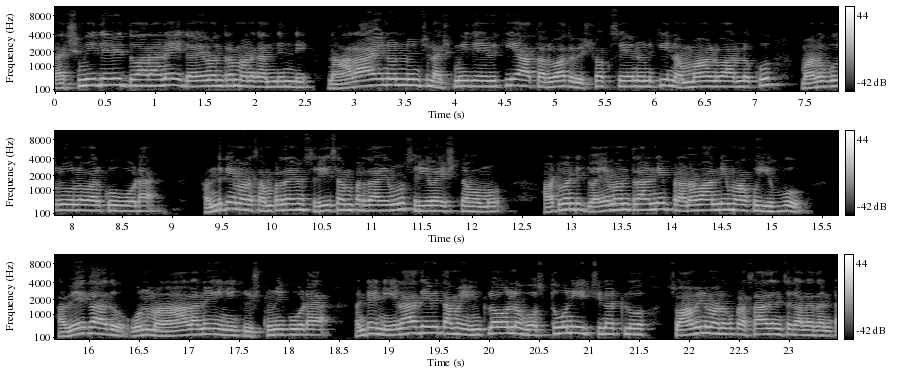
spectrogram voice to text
లక్ష్మీదేవి ద్వారానే ఈ ద్వయమంత్రం మనకు అందింది. నారాయణుని నుంచి లక్ష్మీదేవికి ఆ తర్వాత విశ్వక్సేనునికి నమ్మాళ్వార్లకు మన గురువుల వరకు కూడా. అందుకే మన సంప్రదాయం శ్రీ సంప్రదాయము శ్రీ వైష్ణవము. అటువంటి ద్వయమంత్రాన్ని ప్రణవాన్ని మాకు ఇవ్వు. అవే కాదు ఉన్మనాలనే నీ కృష్ణుని కూడా. అంటే నీలాదేవి తమ ఇంట్లో ఉన్న వస్తువుని ఇచ్చినట్లు స్వామిని మనకు ప్రసాదించగలదంట.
